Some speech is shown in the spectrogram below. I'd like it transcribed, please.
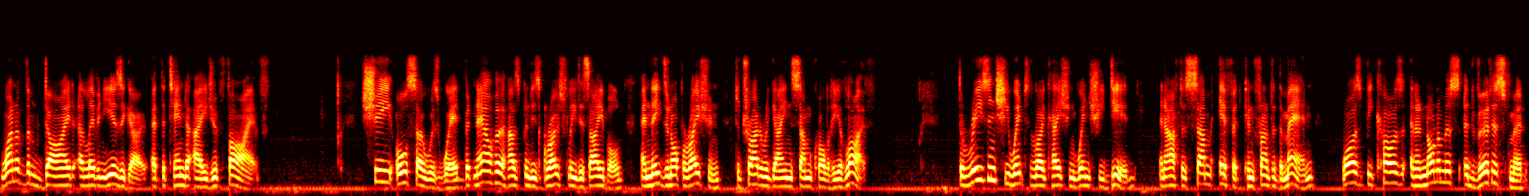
One of them died 11 years ago at the tender age of five. She also was wed, but now her husband is grossly disabled and needs an operation to try to regain some quality of life. The reason she went to the location when she did, and after some effort confronted the man, was because an anonymous advertisement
